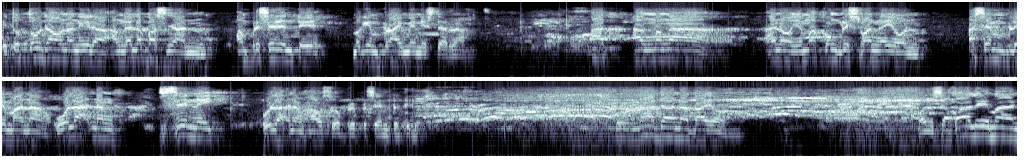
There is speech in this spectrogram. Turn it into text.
itutunaw na nila ang lalabas niyan, ang presidente maging prime minister na. At ang mga ano, yung mga congressman ngayon, assemblyman na, wala ng Senate, wala ng House of Representatives. kalmada na tayo. Kung sakali man,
